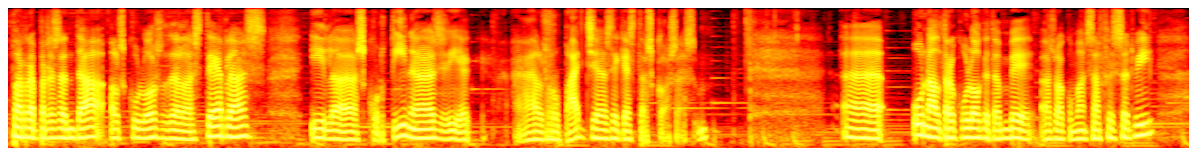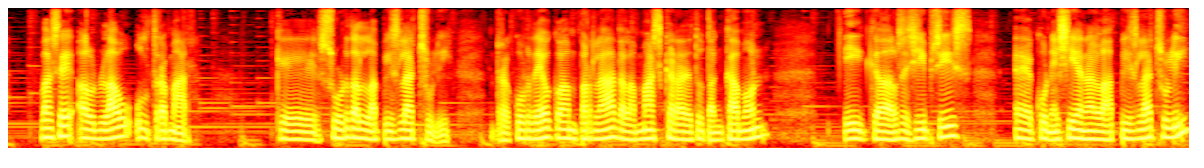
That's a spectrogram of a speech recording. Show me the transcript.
per representar els colors de les terles i les cortines i eh, els ropatges i aquestes coses. Eh, un altre color que també es va començar a fer servir va ser el blau ultramar, que surt del lapislàtzuli. Recordeu que vam parlar de la màscara de Tutankamon i que els egipcis eh, coneixien el lapislàtzuli,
